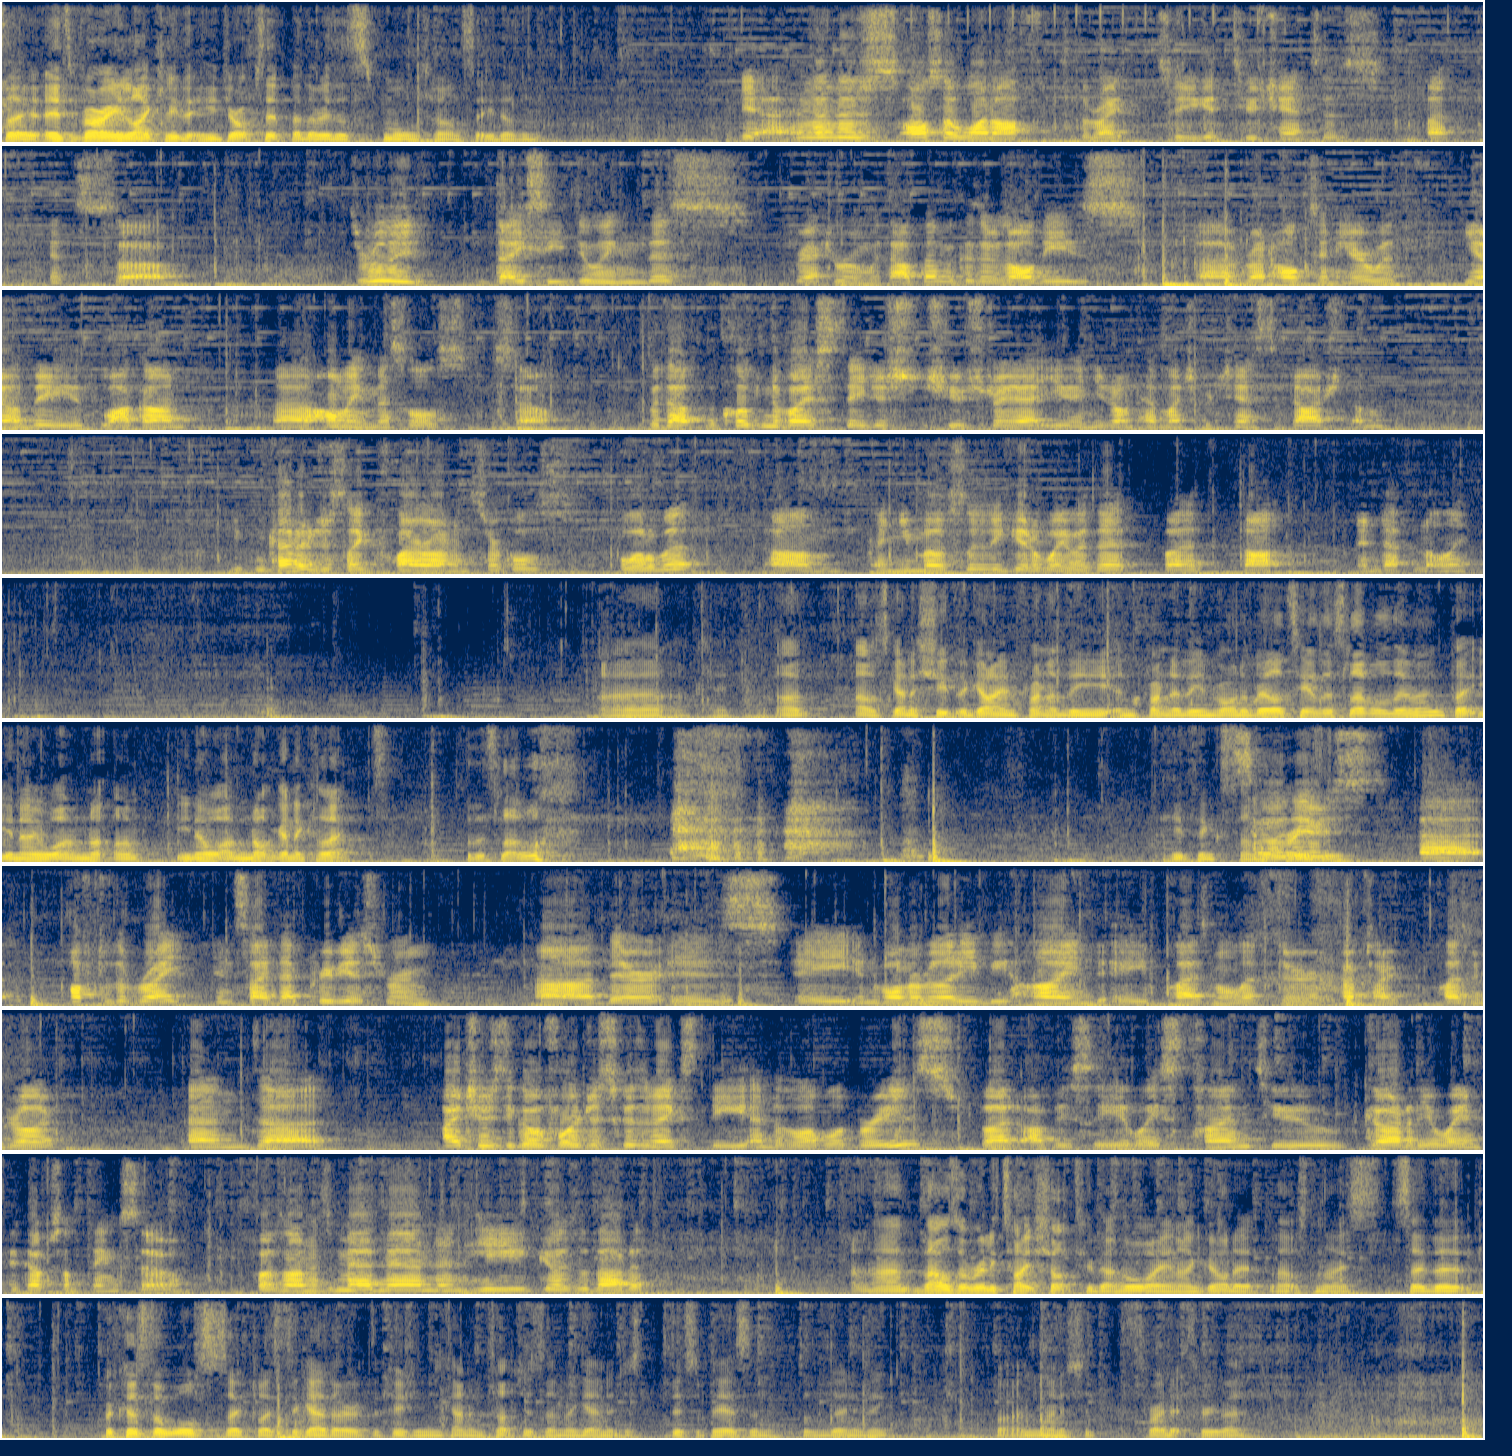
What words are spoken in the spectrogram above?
so it's very likely that he drops it, but there is a small chance that he doesn't. Yeah, and then there's also one off to the right, so you get two chances. But it's uh, it's really dicey doing this reactor room without them because there's all these uh, red hulks in here with you know the lock-on uh, homing missiles. So without the cloaking device, they just shoot straight at you, and you don't have much of a chance to dodge them. You can kind of just like fly around in circles a little bit, um, and you mostly get away with it, but not indefinitely. Uh, okay, I, I was going to shoot the guy in front of the in front of the invulnerability on this level, anyway. But you know what? I'm not. I'm, you know what? I'm not going to collect for this level. he thinks I'm so crazy. there's uh, off to the right inside that previous room. Uh, there is a invulnerability behind a plasma lifter. I'm sorry, plasma driller, and uh, I choose to go for it just because it makes the end of the level a breeze. But obviously, it wastes time to go out of your way and pick up something. So Phozon is a madman, and he goes without it. And that was a really tight shot through that hallway, and I got it. That was nice. So the because the walls are so close together, if the fusion cannon touches them again, it just disappears and doesn't do anything. But I managed to thread it through there.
